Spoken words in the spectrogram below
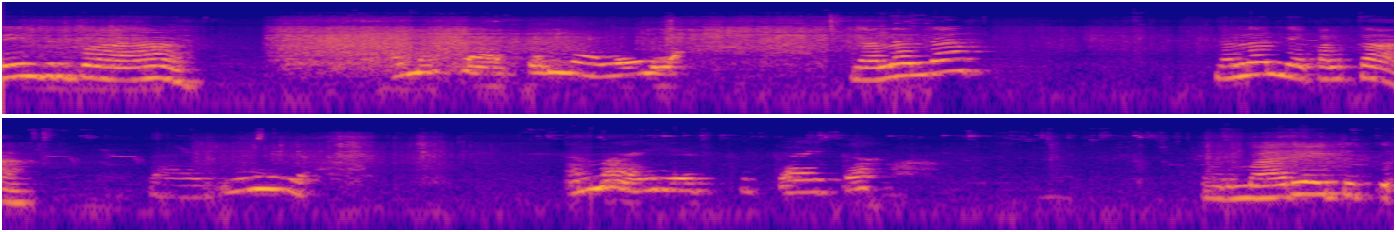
ஏங்கிருப்பா நல்லா இல்ல நல்லா இல்லையா ini அம்மா ஒரு மாதிரி ஆயிட்டு இருக்கு.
